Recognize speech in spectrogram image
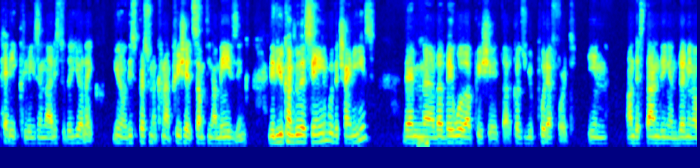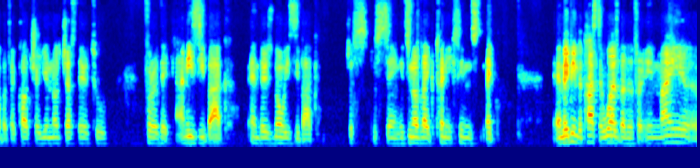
Pericles and Aristotle. You're like, you know, this person can appreciate something amazing. And if you can do the same with the Chinese, then mm. uh, that they will appreciate that because you put effort in understanding and learning about their culture. You're not just there to for the, an easy bag, and there's no easy bag. Just, just saying, it's not like 20 things like, and maybe in the past there was, but for, in my uh,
